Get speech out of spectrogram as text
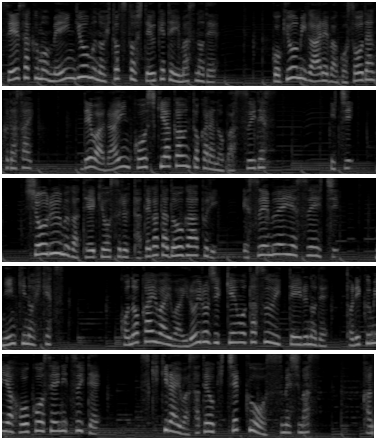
制作もメイン業務の一つとして受けていますので、ご興味があればご相談ください。では LINE 公式アカウントからの抜粋です。1、ショールームが提供する縦型動画アプリ SMASH 人気の秘訣。この界隈はいろいろ実験を多数言っているので、取り組みや方向性について、好き嫌いはさておきチェックをお勧めします。必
